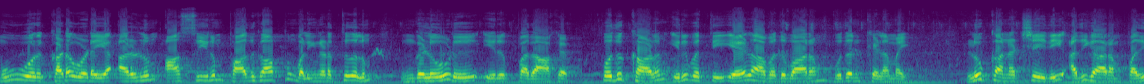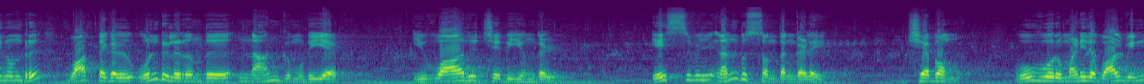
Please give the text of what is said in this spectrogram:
மூவொரு கடவுளுடைய அருளும் ஆசீரும் பாதுகாப்பும் வழிநடத்துதலும் உங்களோடு இருப்பதாக. பொதுக்காலம் இருபத்தி ஏழாவது வாரம் புதன்கிழமை. லூக்கா நற்செய்தி அதிகாரம் பதினொன்று வார்த்தைகள் ஒன்றிலிருந்து நான்கு முடிய. இவ்வாறு ஜெபியுங்கள் இயேசுவில் அன்பு சொந்தங்களே ஜெபம் ஒவ்வொரு மனித வாழ்வின்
